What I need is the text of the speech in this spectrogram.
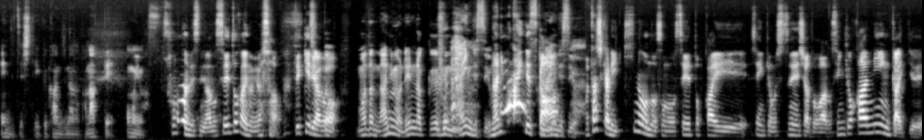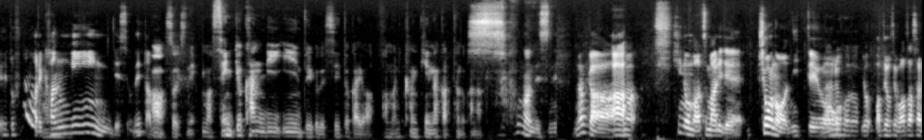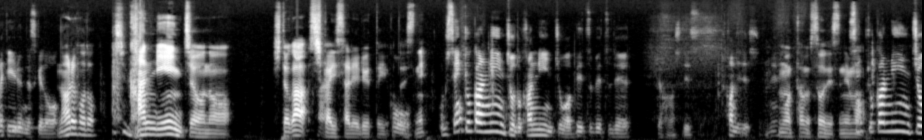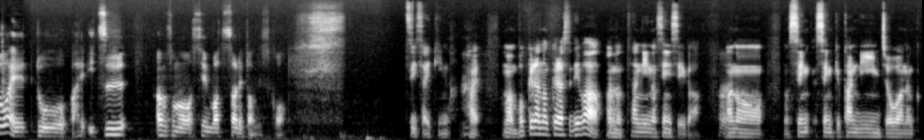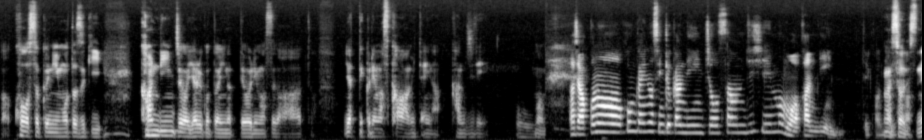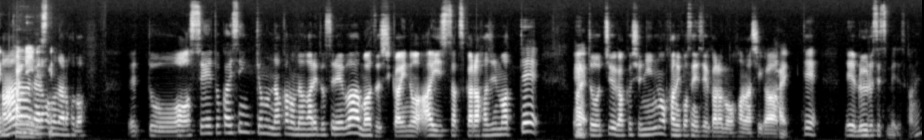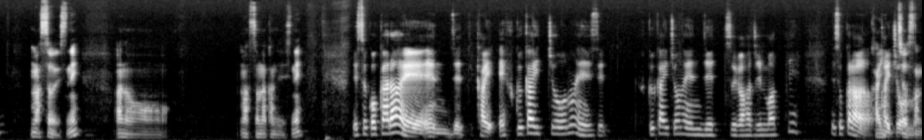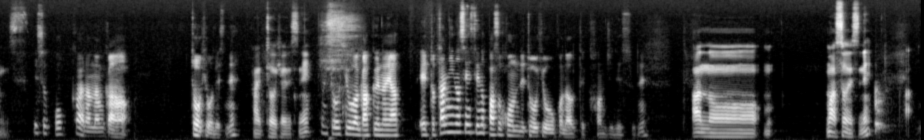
演説していく感じなのかなって思います。そうなんですね。あの、生徒会の皆さん、てっきりあのまだ何も連絡ないんですよ。何もないんですか？ないんですよ。まあ確かに昨日のその生徒会選挙の出演者とか、選挙管理委員会っていう、えっと、普段あれ管理委員ですよね、多分。あ、そうですね。まあ、選挙管理委員ということで、生徒会はあまり関係なかったのかなと。そうなんですね。なんか、あまあ昨日の集まりで、今日の日程を、なるほどよ、予定渡されているんですけど、なるほど。管理委員長の人が司会されるということですね。これ選挙管理委員長と管理委員長は別々でって話です。感じですよね。まあ、多分そうですね。まあ、選挙管理委員長は、えっと、あれ、いつ、あの、その、選抜されたんですか？つい最近。はい。まあ、僕らのクラスでは、あはの、担任の先生が、はいあの、選選挙管理委員長はなんか、校則に基づき、管理委員長がやることになっておりますが、とやってくれますかみたいな感じで。まああ、じゃあ、この、今回の選挙管理委員長さん自身ももう管理員って感じですか？まあそうですね。管理員ですね。なるほど、なるほど。えっと、生徒会選挙の中の流れとすれば、まず司会の挨拶から始まって、はいえっと、中学主任の金子先生からのお話があっはい。て、で、ルール説明ですかね。まあそうですね。あのーまあそんな感じですね。で、そこから、えー演説、会、え、副会長の演説、副会長の演説が始まって、で、そこから会会長さんです。で、そこからなんか、投票ですね。はい、投票ですね。投票は学内や、えっと、担任の先生のパソコンで投票を行うって感じですね。あのーまあそうですね。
